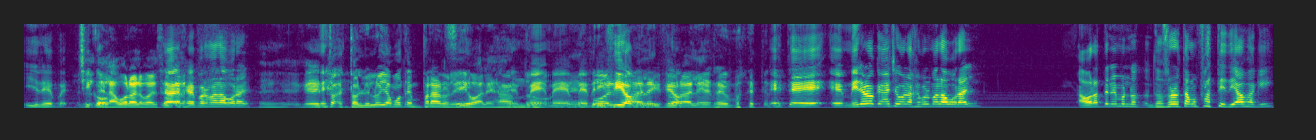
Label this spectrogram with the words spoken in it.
Y yo le dije, pues, chico, laboral, la reforma laboral. Eh, que esto Luis lo llamó temprano, le dijo Alejandro. Me, me, me brifió, me brifió. Este, eh, mira lo que han hecho con la reforma laboral. Ahora tenemos, nosotros estamos fastidiados aquí.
